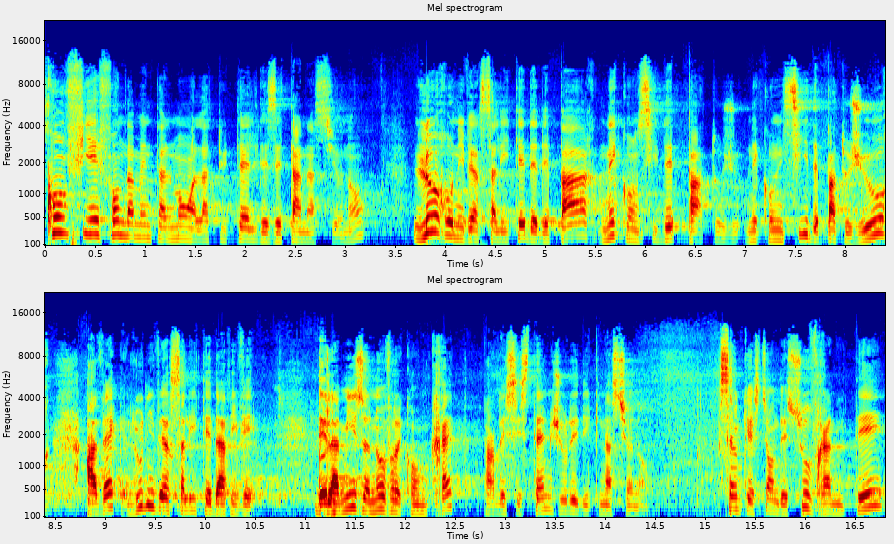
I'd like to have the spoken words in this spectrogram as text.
Confiés fondamentalement à la tutelle des États nationaux, leur universalité de départ ne coïncide pas toujours, avec l'universalité d'arrivée de la mise en œuvre concrète par les systèmes juridiques nationaux. C'est une question de souveraineté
